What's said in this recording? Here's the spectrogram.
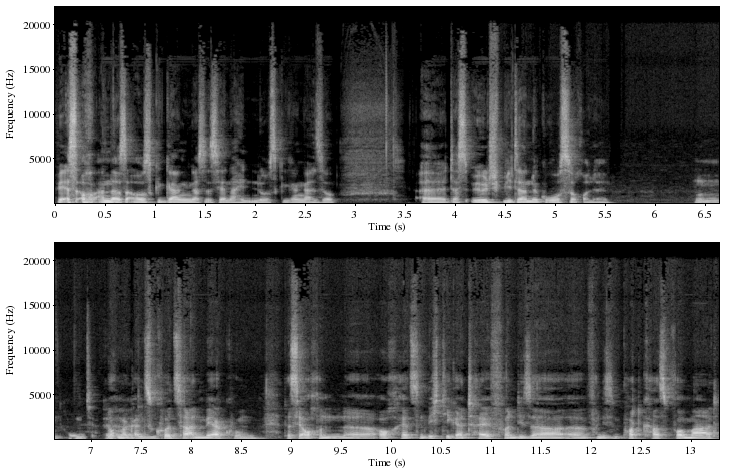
wäre es auch anders ausgegangen. Das ist ja nach hinten losgegangen. Also äh, das Öl spielt da eine große Rolle. Mhm. Und nochmal ähm, ganz kurze Anmerkung, das ist ja auch, ein, äh, auch jetzt ein wichtiger Teil von dieser, äh, von diesem Podcast-Format.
